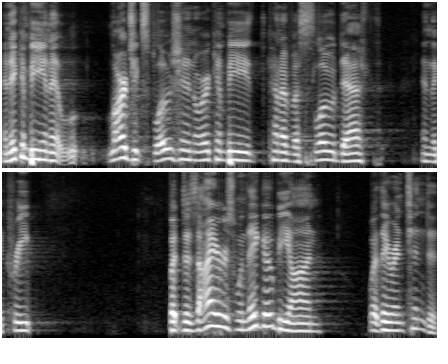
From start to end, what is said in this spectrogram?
And it can be in a large explosion or it can be kind of a slow death in the creep. But desires, when they go beyond what they were intended,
